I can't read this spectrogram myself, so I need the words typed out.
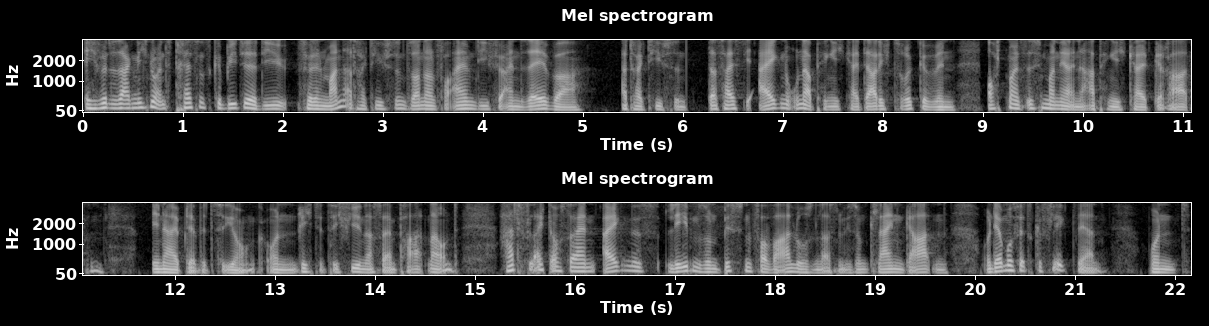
ich würde sagen, nicht nur Interessensgebiete, die für den Mann attraktiv sind, sondern vor allem die für einen selber attraktiv sind. Das heißt, die eigene Unabhängigkeit dadurch zurückgewinnen. Oftmals ist man ja in eine Abhängigkeit geraten innerhalb der Beziehung und richtet sich viel nach seinem Partner und hat vielleicht auch sein eigenes Leben so ein bisschen verwahrlosen lassen, wie so einen kleinen Garten. Und der muss jetzt gepflegt werden und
